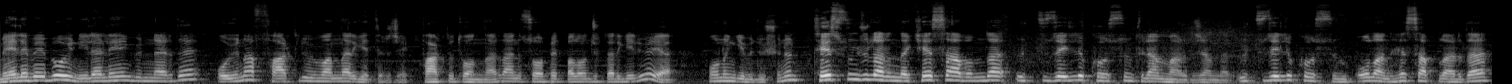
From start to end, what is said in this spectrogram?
MLBB oyunu ilerleyen günlerde oyuna farklı ünvanlar getirecek. Farklı tonlarda hani sohbet baloncukları geliyor ya onun gibi düşünün. Test sunucularındaki hesabımda 350 kostüm falan vardı canlar. 350 kostüm olan hesaplarda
